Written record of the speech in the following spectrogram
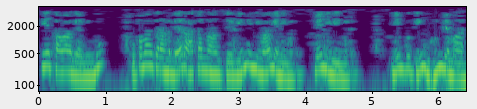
මේ පවා ගැනීම උපමා කරන්න බෑ රහතන් වහන්සේගෙන් නිවා ගැනීමට මේ නිවීමට. නිබ්බුති භුඤ්ජමාන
